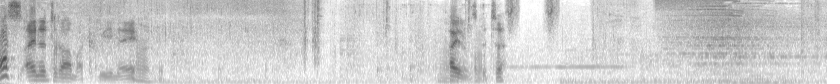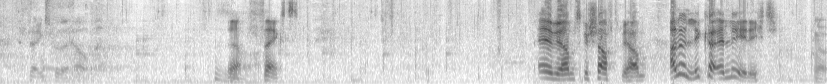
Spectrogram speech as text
Was eine Drama Queen, ey. Ah, okay. Heil uns bitte. Thanks for the help. Ja, thanks. Ey, wir haben es geschafft. Wir haben alle Licker erledigt. Ja.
